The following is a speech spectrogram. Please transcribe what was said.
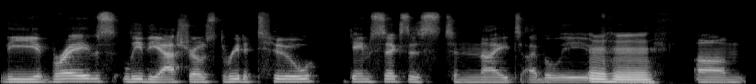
the Braves lead the Astros three to two. Game six is tonight, I believe. Mm-hmm. Um,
